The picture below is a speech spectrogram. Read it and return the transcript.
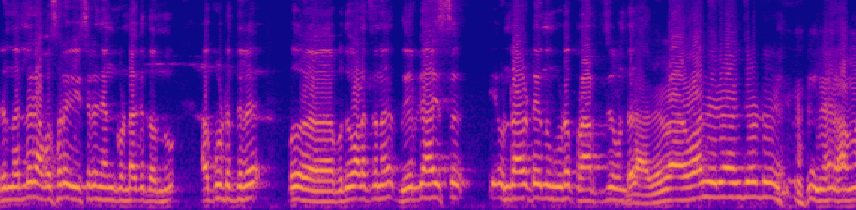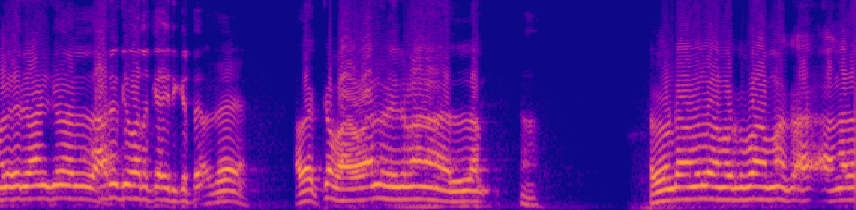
ഒരു നല്ലൊരു അവസരം ഈശ്വരൻ ഞങ്ങൾക്ക് ഉണ്ടാക്കി തന്നു. ആ കൂട്ടത്തിൽ പൊതുവാളച്ചന് ദീർഘായുസ് ഉണ്ടാകട്ടെ എന്നും കൂടെ പ്രാർത്ഥിച്ചുകൊണ്ട് അത് ഭഗവാൻ തീരുമാനിച്ചോട്ട് നമ്മൾ തീരുമാനിക്കുന്നതല്ല. ആരോഗ്യവാനൊക്കെ ആയിരിക്കട്ടെ. അതെ. അതൊക്കെ ഭഗവാന്റെ തീരുമാനമാണ് എല്ലാം. അതുകൊണ്ടാണല്ലോ നമുക്കിപ്പോ അങ്ങനെ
